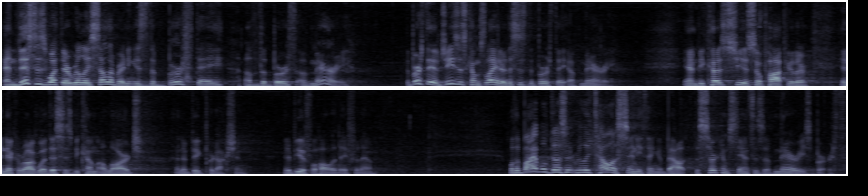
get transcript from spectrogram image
And this is what they're really celebrating is the birthday of the birth of Mary. The birthday of Jesus comes later. This is the birthday of Mary. And because she is so popular, in Nicaragua, this has become a large and a big production and a beautiful holiday for them. Well, the Bible doesn't really tell us anything about the circumstances of Mary's birth,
